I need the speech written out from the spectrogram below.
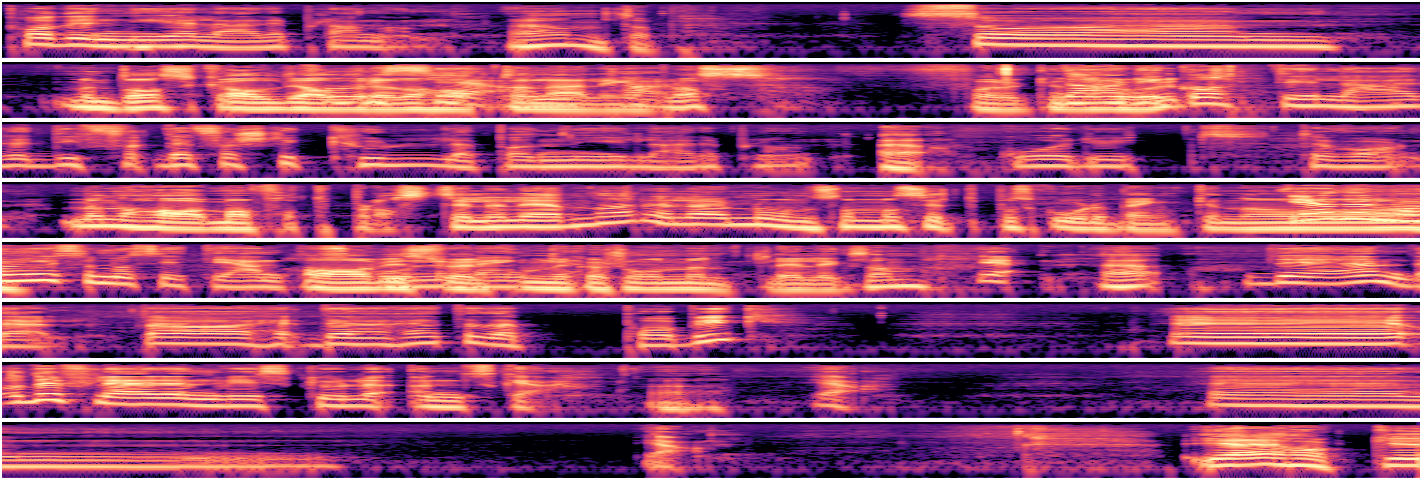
på de nye læreplanene. Ja, nettopp. Så eh, Men da skal de allerede ha hatt en lærlingplass? For å da har de ut? gått i lære, de, det første kullet på den nye læreplanen Ja. går ut til våren. Men har man fått plass til elevene der, eller er det noen som må sitte på skolebenken og Ja, det er mange som må sitte igjen på ha visuell skolebenken. kommunikasjon muntlig, liksom? Ja. Ja. Det er en del. Da, det heter det påbygg. Eh, og det er flere enn vi skulle ønske. Ja. Ja. Eh. Jeg har ikke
